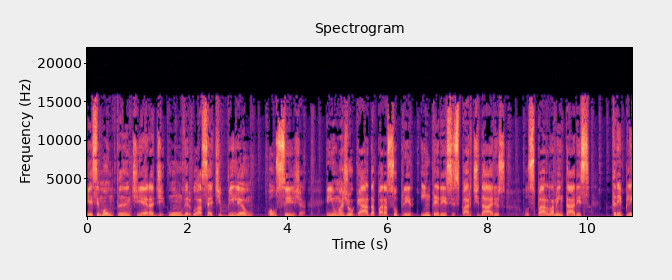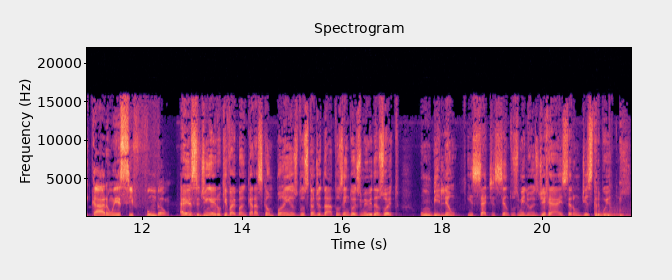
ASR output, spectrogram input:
esse montante era de 1,7 bilhão, ou seja, em uma jogada para suprir interesses partidários, os parlamentares triplicaram esse fundão. É esse dinheiro que vai bancar as campanhas dos candidatos em 2018. 1 bilhão e 700 milhões de reais serão distribuídos.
